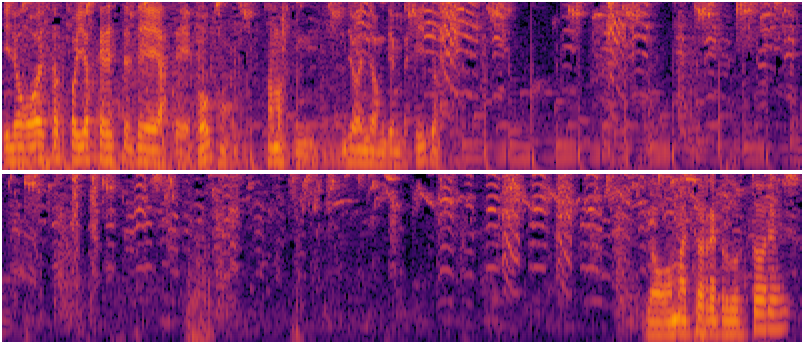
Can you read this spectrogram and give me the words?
Y luego estos pollos que desde de hace poco. Vamos, llevan ya un tiempecito. Luego machos reproductores.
